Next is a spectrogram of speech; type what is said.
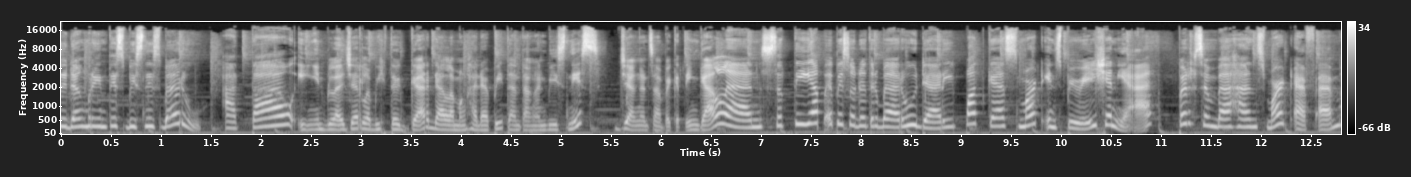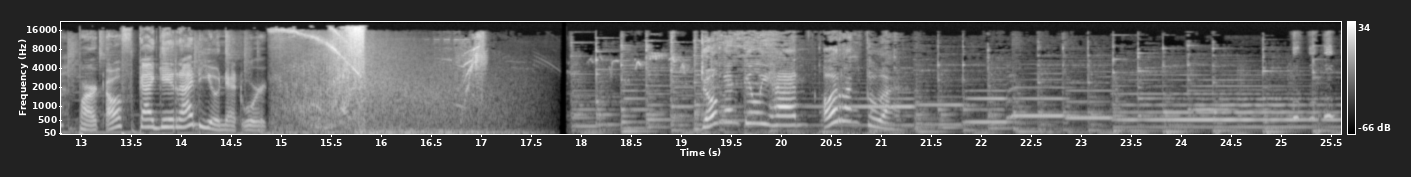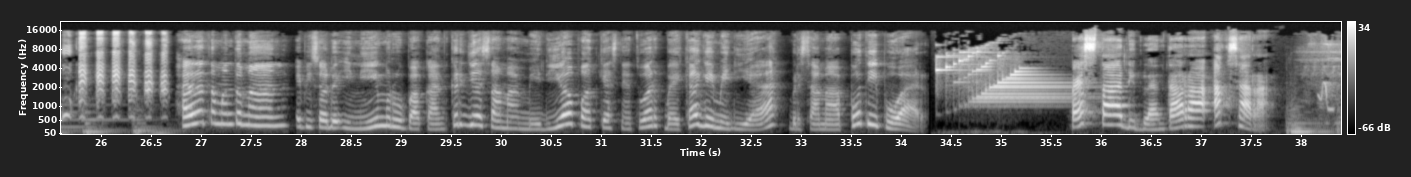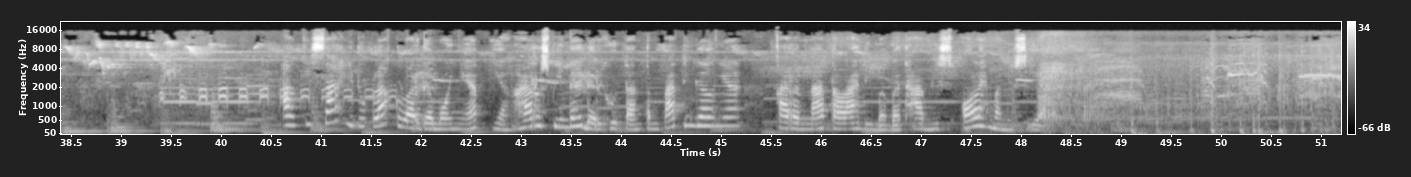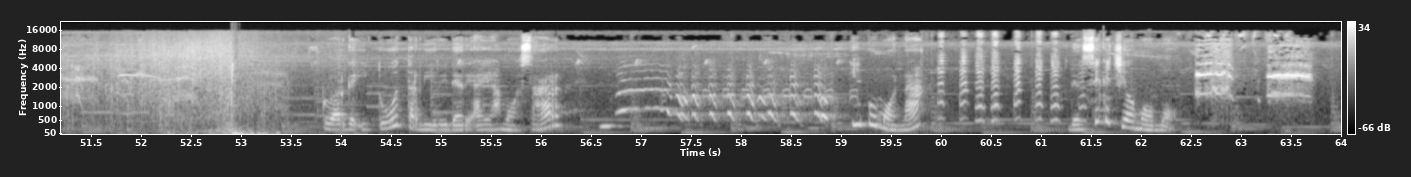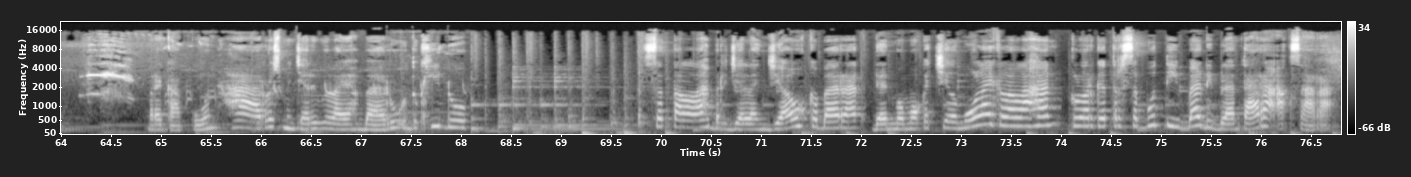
Sedang merintis bisnis baru atau ingin belajar lebih tegar dalam menghadapi tantangan bisnis? Jangan sampai ketinggalan setiap episode terbaru dari podcast Smart Inspiration ya. Persembahan Smart FM, part of KG Radio Network. Dongeng pilihan orang tua. Teman-teman, episode ini merupakan kerjasama Media Podcast Network by KG Media bersama Putih Puar. Pesta di Belantara Aksara Alkisah hiduplah keluarga monyet yang harus pindah dari hutan tempat tinggalnya karena telah dibabat habis oleh manusia. Keluarga itu terdiri dari ayah Mosar, ibu Mona, dan si kecil Momo. Mereka pun harus mencari wilayah baru untuk hidup. Setelah berjalan jauh ke barat dan Momo kecil mulai kelelahan, keluarga tersebut tiba di belantara Aksara.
